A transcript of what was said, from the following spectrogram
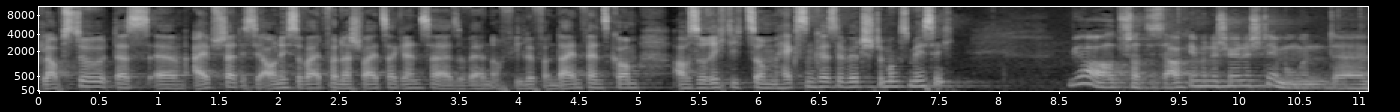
Glaubst du, dass äh, Albstadt ist ja auch nicht so weit von der Schweizer Grenze, also werden auch viele von deinen Fans kommen, auch so richtig zum Hexenkessel wird stimmungsmäßig? Ja, Albstadt ist auch immer eine schöne Stimmung und äh,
